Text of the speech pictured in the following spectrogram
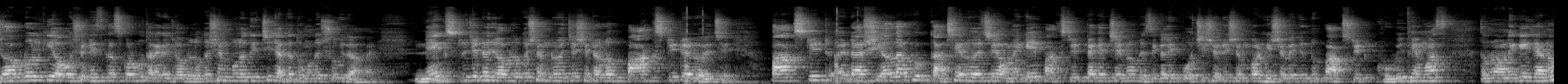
জব রোল কি অবশ্যই ডিসকাস করব, তার আগে জব লোকেশন বলে দিচ্ছি যাতে তোমাদের সুবিধা হয়। নেক্সট যেটা জব লোকেশন রয়েছে, সেটা হলো পার্ক স্ট্রিটে রয়েছে। পার্ক স্ট্রিট এটা শিয়ালদার খুব কাছে রয়েছে। অনেকেই পার্ক স্ট্রিটটাকে চেনো। বেসিক্যালি পঁচিশে ডিসেম্বর হিসেবে কিন্তু পার্ক স্ট্রিট খুবই ফেমাস তোমরা অনেকেই জানো।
